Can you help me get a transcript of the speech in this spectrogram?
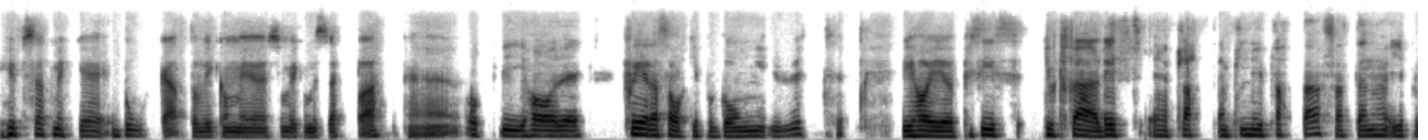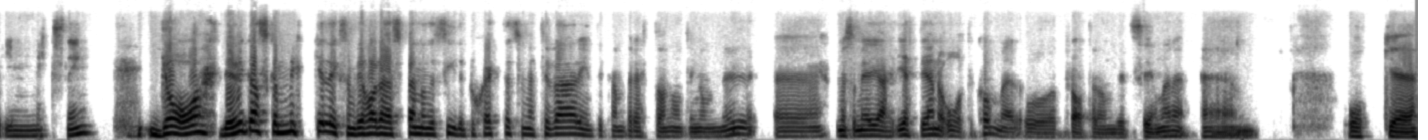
hyfsat mycket bokat och vi kommer, som vi kommer släppa. Eh, och vi har eh, flera saker på gång ut. Vi har ju precis gjort färdigt eh, platt, en ny platta så att den är i, i mixning. Ja, det är väl ganska mycket liksom. Vi har det här spännande sidoprojektet som jag tyvärr inte kan berätta någonting om nu, eh, men som jag gär- jättegärna återkommer och pratar om lite senare. Eh, och, eh,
